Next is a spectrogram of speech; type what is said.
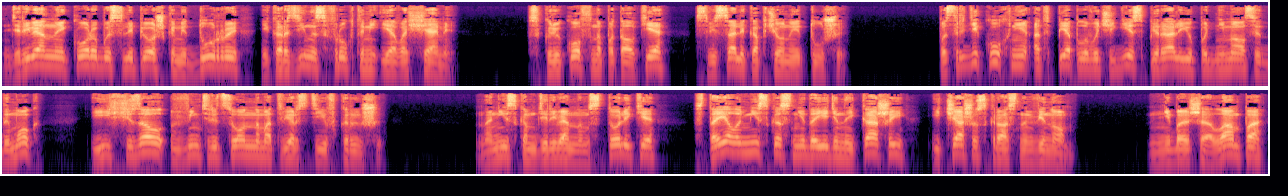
деревянные коробы с лепешками дурры и корзины с фруктами и овощами. С крюков на потолке свисали копченые туши. Посреди кухни от пепла в очаге спиралью поднимался дымок и исчезал в вентиляционном отверстии в крыше. На низком деревянном столике стояла миска с недоеденной кашей и чаша с красным вином. Небольшая лампа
